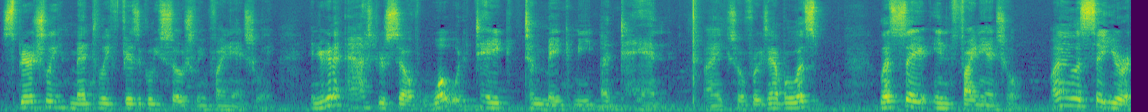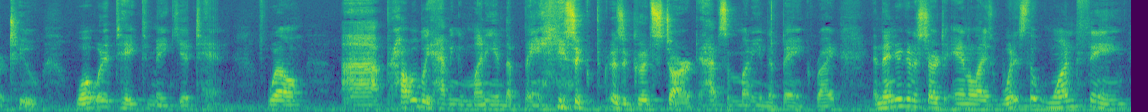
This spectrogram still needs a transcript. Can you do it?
spiritually, mentally, physically, socially, and financially. And you're going to ask yourself, what would it take to make me a 10? Right? So, for example, let's let's say in financial, let's say you're a 2 what would it take to make you a 10? Well, uh, probably having money in the bank is a, is a good start to have some money in the bank, right? And then you're going to start to analyze what is the one thing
